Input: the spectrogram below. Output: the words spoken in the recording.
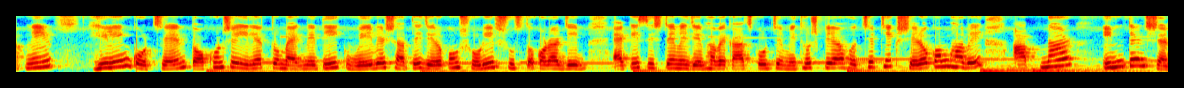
আপনি হিলিং করছেন, তখন সেই ইলেকট্রোম্যাগনেটিক ওয়েভের সাথে যেরকম শরীর সুস্থ করার যে একই সিস্টেমে যেভাবে কাজ করছে, মিথস্ক্রিয়া হচ্ছে, ঠিক সেরকমভাবে আপনার ইন্টেনশন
